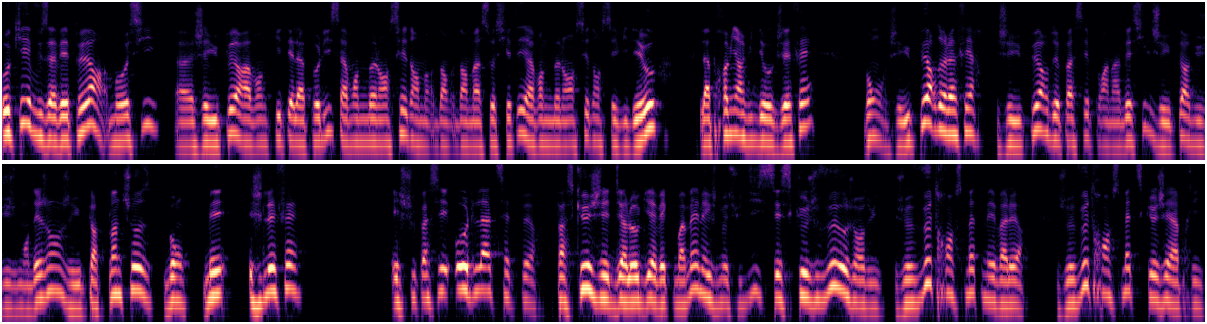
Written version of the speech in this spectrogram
ok, vous avez peur, moi aussi, euh, j'ai eu peur avant de quitter la police, avant de me lancer dans, ma société, avant de me lancer dans ces vidéos. La première vidéo que j'ai faite, bon, j'ai eu peur de la faire, j'ai eu peur de passer pour un imbécile, j'ai eu peur du jugement des gens, j'ai eu peur de plein de choses. Bon, mais je l'ai fait. Et je suis passé au-delà de cette peur parce que j'ai dialogué avec moi-même et je me suis dit, c'est ce que je veux aujourd'hui. Je veux transmettre mes valeurs. Je veux transmettre ce que j'ai appris.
